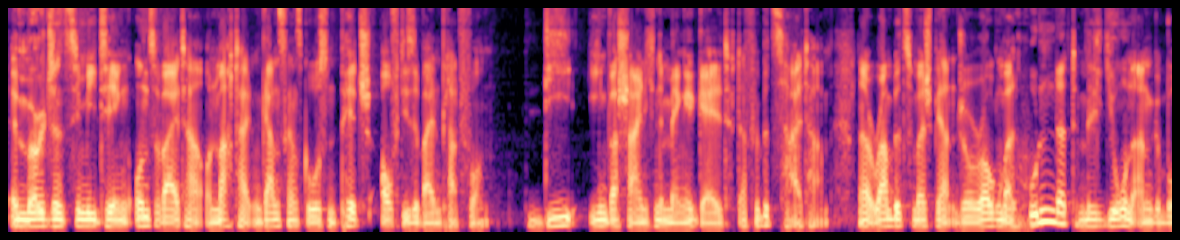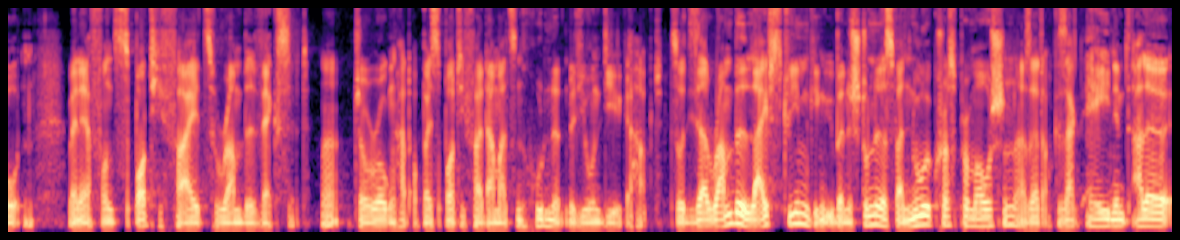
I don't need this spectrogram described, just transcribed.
Emergency Meeting und so weiter und macht halt einen ganz, ganz großen Pitch auf diese beiden Plattformen die ihm wahrscheinlich eine Menge Geld dafür bezahlt haben. Na, Rumble zum Beispiel hat Joe Rogan mal 100 Millionen angeboten, wenn er von Spotify zu Rumble wechselt. Na, Joe Rogan hat auch bei Spotify damals einen 100 Millionen Deal gehabt. So dieser Rumble Livestream gegenüber eine Stunde, das war nur Cross Promotion. Also er hat auch gesagt, ey, nehmt alle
